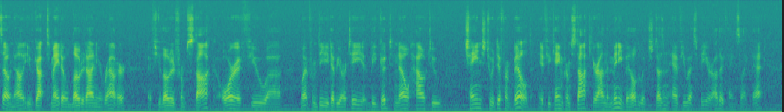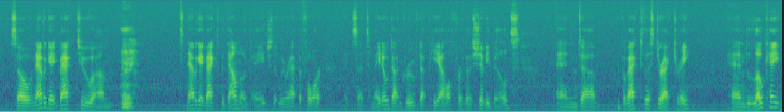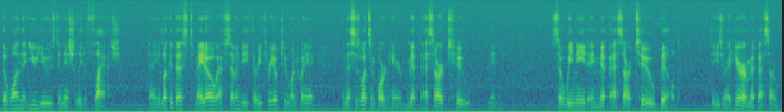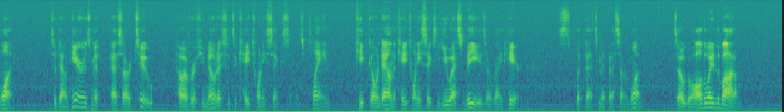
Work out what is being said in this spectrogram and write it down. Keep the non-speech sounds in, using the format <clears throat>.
So now that you've got Tomato loaded on your router, if you loaded from stock or if you uh, went from DDWRT, it'd be good to know how to change to a different build. If you came from stock, you're on the mini build, which doesn't have USB or other things like that. So navigate back to um, <clears throat> navigate back to the download page that we were at before. It's uh, tomato.groov.pl for the Shibby builds, and uh, go back to this directory and locate the one that you used initially to flash. Now you look at this, Tomato F7D 3302 128, and this is what's important here, MIP SR2 Mini. So we need a MIPSR2 build. These right here are MIPSR1. So down here is MIP SR2. However, if you notice, it's a K26 and it's plain. Keep going down, the K26 USBs are right here. But that's MIPSR1. So go all the way to the bottom.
